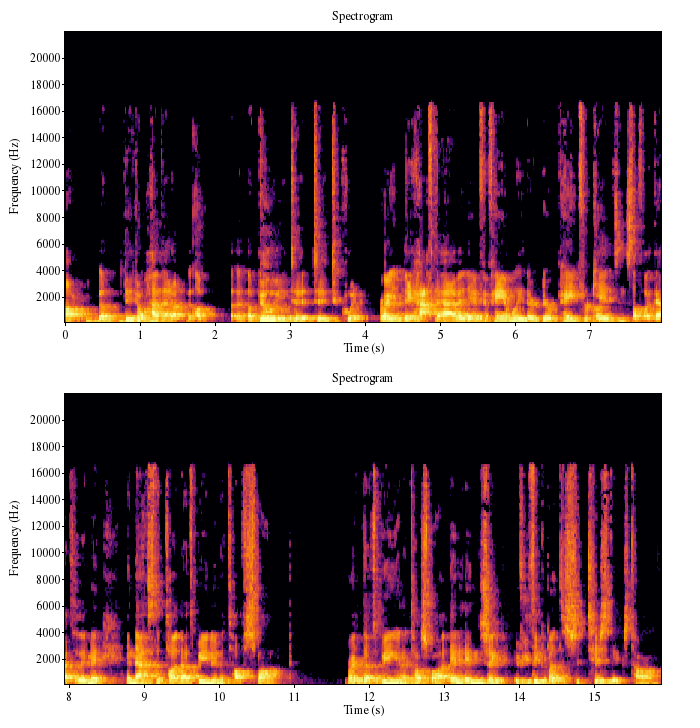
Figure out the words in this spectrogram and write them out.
Uh, they don't have that uh, uh, ability to, to to quit. Right? They have to have it. They have a family. They're they're paying for kids and stuff like that. So they may, and that's the tou- that's being in a tough spot right? That's being in a tough spot. And, and it's like, if you think about the statistics, Tom,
